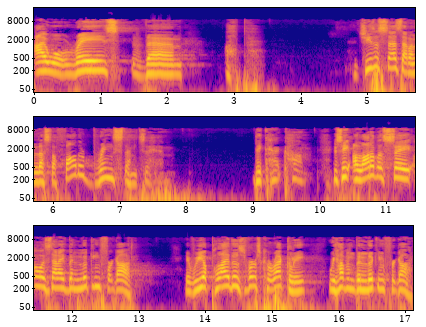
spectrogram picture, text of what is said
I will raise them up. Jesus says that unless the Father brings them to Him, they can't come. You see, a lot of us say, oh, it's that I've been looking for God. If we apply this verse correctly, we haven't been looking for God.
